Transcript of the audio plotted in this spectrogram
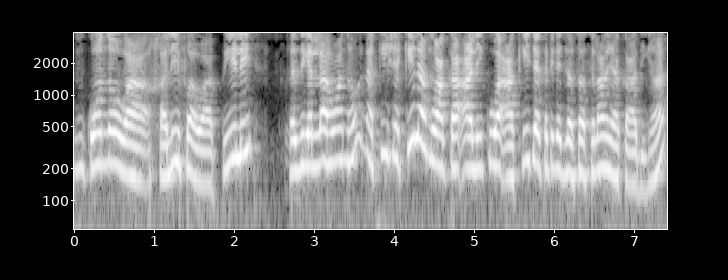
mkono wa khalifa wa pili raziallahu anhu na kisha kila mwaka alikuwa akija katika jalsa salama ya kadian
